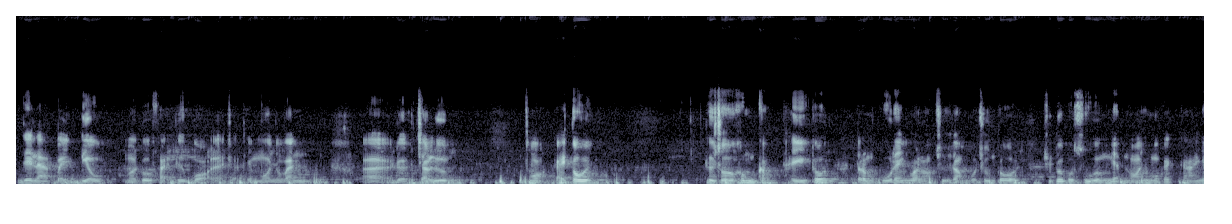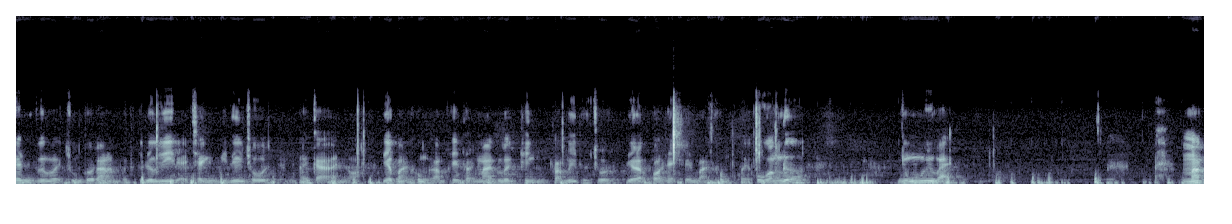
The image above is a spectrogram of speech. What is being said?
Đây là bảy điều mà tôi phải từ bỏ để trở thành một nhà văn à, được trả lương. Hoặc cái tôi từ chối không cảm thấy tốt. Đó là một cú đánh vào lòng tự trọng của chúng tôi. Chúng tôi có xu hướng nhận nó như một cách cá nhân vì vậy chúng tôi đang làm bất cứ điều gì để tránh bị từ chối ngay cả nó nếu bạn không cảm thấy thoải mái với việc thỉnh thoảng bị từ chối điều đó có thể khiến bạn không phải cố gắng nữa. Đúng như vậy Mark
